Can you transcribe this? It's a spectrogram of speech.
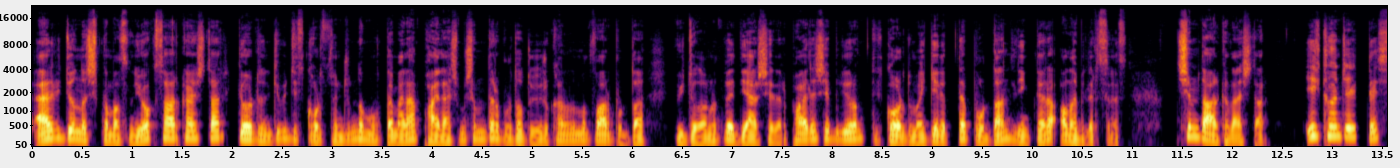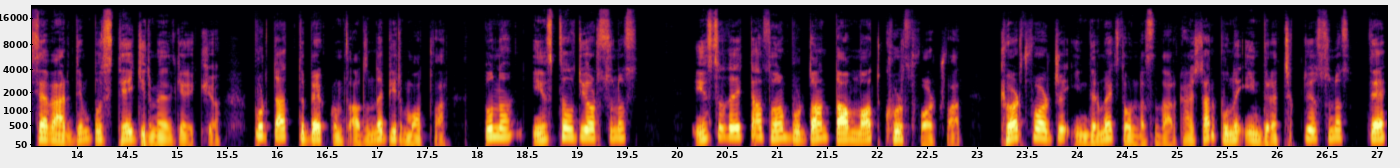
Eğer videonun açıklamasında yoksa arkadaşlar gördüğünüz gibi Discord sunucumda muhtemelen paylaşmışımdır. Burada duyuru kanalımız var. Burada videolarımız ve diğer şeyleri paylaşabiliyorum. Discord'uma gelip de buradan linkleri alabilirsiniz. Şimdi arkadaşlar ilk öncelikle size verdiğim bu siteye girmeniz gerekiyor. Burada The Backrooms adında bir mod var. Bunu install diyorsunuz. Install dedikten sonra buradan download CurseForge var. CurseForge'u indirmek zorundasınız arkadaşlar. Bunu indire tıklıyorsunuz ve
